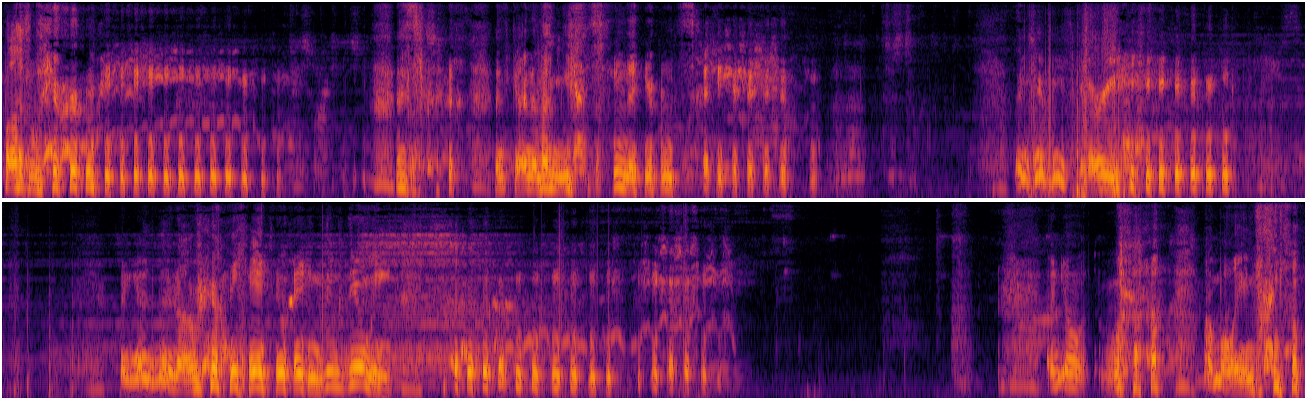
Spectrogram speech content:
possibly hurt me. It's, it's kind of amusing to hear them say it. They can be scary. Because they're not really can't do anything to me. I don't. I'm waiting for them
